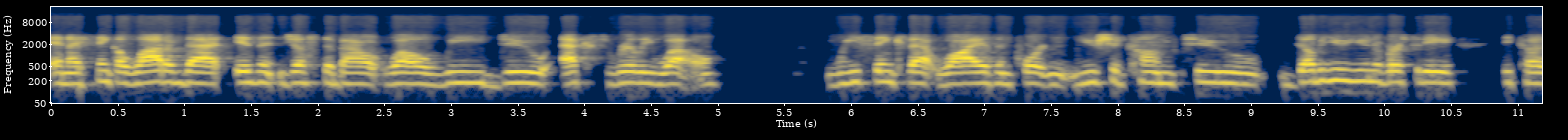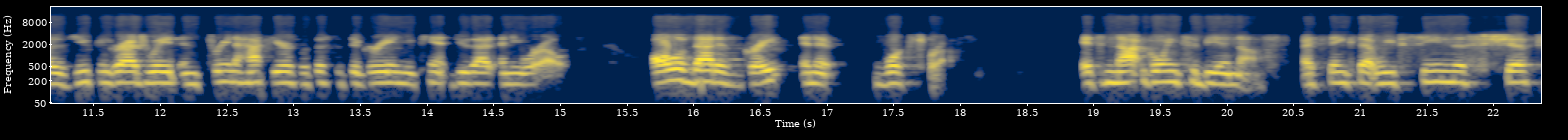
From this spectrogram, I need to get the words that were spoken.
And I think a lot of that isn't just about, well, we do X really well. We think that Y is important. You should come to W University because you can graduate in three and a half years with this degree and you can't do that anywhere else. All of that is great and it works for us. It's not going to be enough. I think that we've seen this shift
